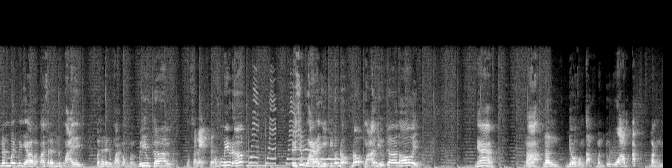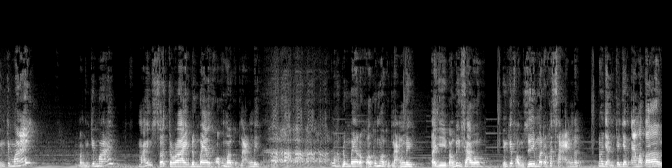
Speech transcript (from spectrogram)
Nên bây, bây giờ bạn xác định nước ngoài đi. Bạn xác định nước ngoài bằng bằng biêu cơ. Là sao bét rồi không có biêu được. Đi xuất ngoài là gì? Chỉ có đốt, đốt mỡ giữ cơ thôi. Nha. Đó nên vô phòng tập mình cứ warm up bằng những cái máy. Bằng những cái máy. Máy stride dumbbell thì khỏi có mơ cục nặng đi. Dumbbell là khỏi có mơ cục nặng đi. Tại vì bạn biết sao không? Những cái phòng gym ở trong khách sạn đó nó dành cho dân amateur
